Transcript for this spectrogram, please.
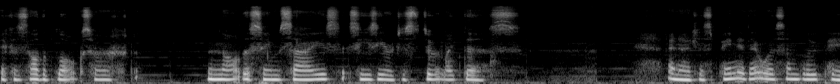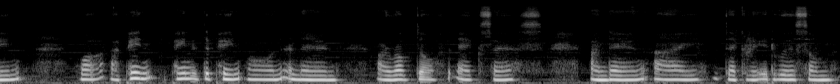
because all the blocks are not the same size. It's easier just to do it like this. And I just painted it with some blue paint. Well I paint painted the paint on and then I rubbed off the excess. And then I decorated with some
